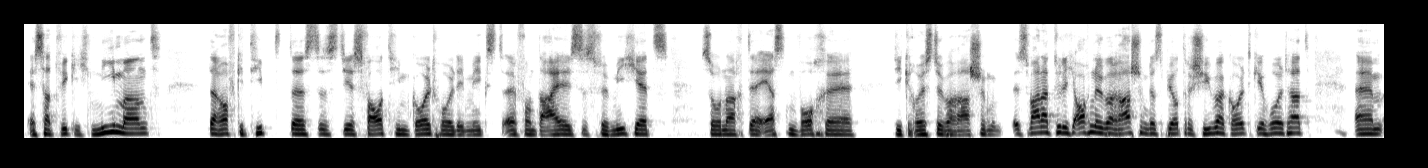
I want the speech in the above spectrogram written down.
Es hat wirklich niemand darauf getippt, dass das DSV-Team Gold holt im Mixed. Äh, von daher ist es für mich jetzt so nach der ersten Woche die größte Überraschung. Es war natürlich auch eine Überraschung, dass Piotr Schiwa Gold geholt hat, ähm,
